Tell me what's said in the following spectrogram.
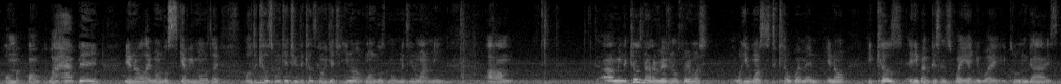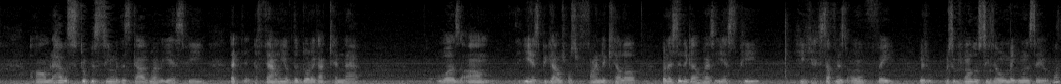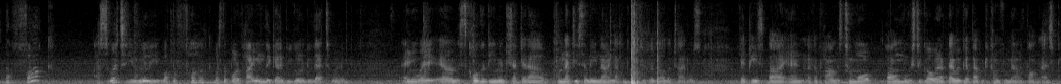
oh my, oh, what happened? You know, like one of those scary moments, like, oh, the killer's gonna get you. The killer's gonna get you. You know, one of those moments. You know what I mean? Um, I mean, the killer's not original. It's pretty much what he wants is to kill women. You know, he kills anybody who gets in his way anyway, including guys. Um, they have a stupid scene with this guy who had an ESP. That the family of the daughter got kidnapped was um, the ESP guy was supposed to find the killer, but let's say the guy who has ESP, he suffered his own fate, which, which was one of those things that will make you want to say, "What the fuck?" I swear to you, really, what the fuck? What's the point of hiring the guy if you're gonna do that to him? Anyway, um, it's called The Demon. Check it out from 1979. Not to confused with the other titles. Okay, peace, bye. And like I promised, two more horror movies to go, and after that, we'll get back with the Kung Fu Marathon as planned.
